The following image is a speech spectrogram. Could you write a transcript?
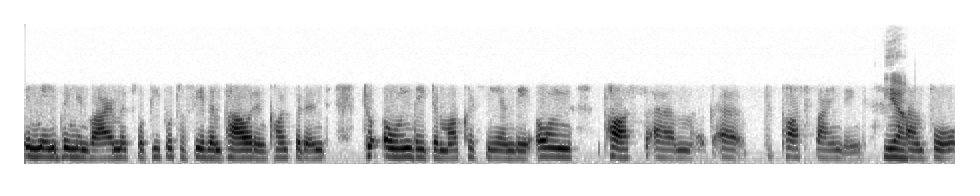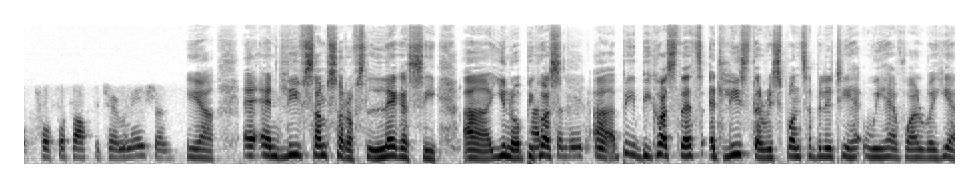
enabling environments for people to feel empowered and confident to own their democracy and their own path um, uh, path finding yeah. um, for, for, for self determination. Yeah, and, and, leave some sort of legacy, uh, you know, because uh, be, because that's at least the responsibility we have while we're here.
